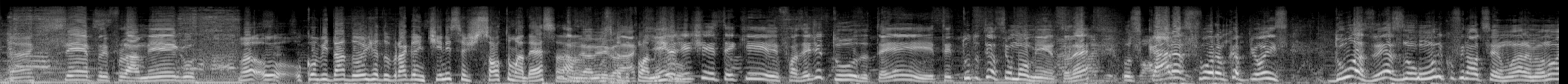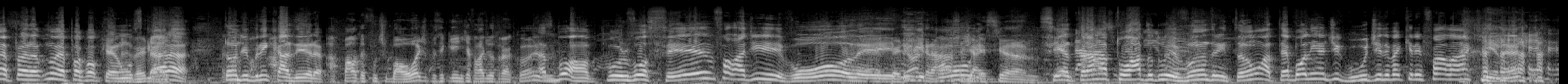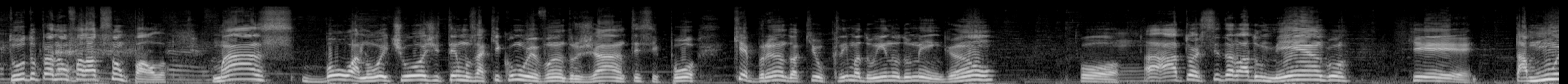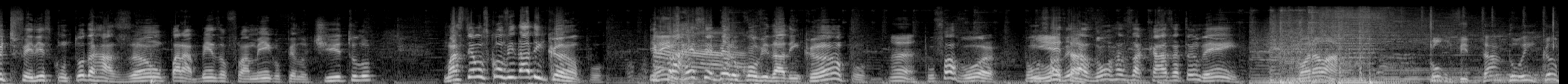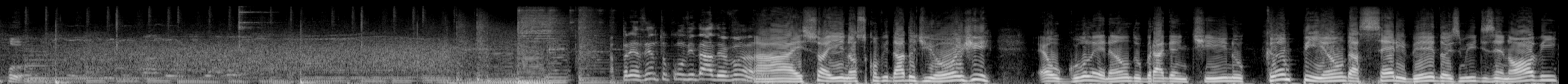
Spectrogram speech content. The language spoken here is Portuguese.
sempre Flamengo. O, o convidado hoje é do Bragantino e você solta uma dessa? Não, meu amigo, do aqui Flamengo? a gente tem que fazer de tudo. Tem, tem tudo tem o seu momento, né? Os caras foram campeões duas vezes num único final de semana, meu. Não é pra, não é pra qualquer um. É Os caras estão de brincadeira. A pauta é futebol hoje, pensei que a gente ia falar de outra coisa. É bom, por você falar de vôlei, É, Perdeu a graça ping-pong. já esse ano. Se entrar na Verdade, toada do menino, Evandro, então, até bolinha de gude ele vai querer falar aqui, né? Tudo pra não falar do São Paulo. Mas, boa noite. Hoje temos aqui, como o Evandro já antecipou, quebrando aqui o clima do hino do Mengão. Pô, a, a torcida lá do Mengo, que tá muito feliz com toda razão. Parabéns ao Flamengo pelo título. Mas temos convidado em campo. E para receber o convidado em campo, Ah, por favor, vamos Vinheta. fazer as honras da casa também. bora lá. Convidado em campo. Apresenta o convidado, Evandro. Ah, isso aí. Nosso convidado de hoje é o goleirão do Bragantino, campeão da Série B 2019,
